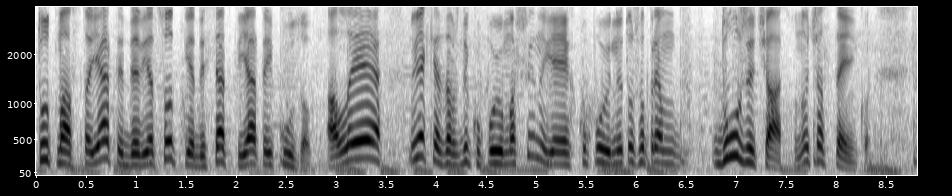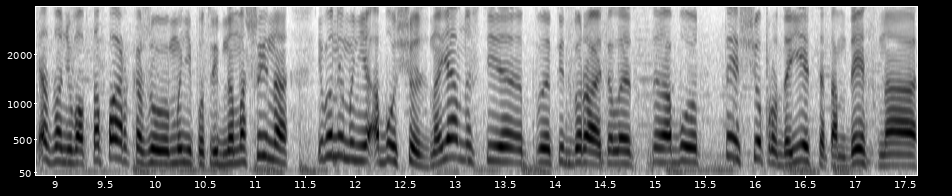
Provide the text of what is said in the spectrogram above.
тут мав стояти 955 кузов. Але ну як я завжди купую машини, я їх купую не то, що прям дуже часто, але частенько. Я дзвоню в автопар, кажу, мені потрібна машина, і вони мені або щось з наявності е, підбирають, але або те, що продається там десь на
